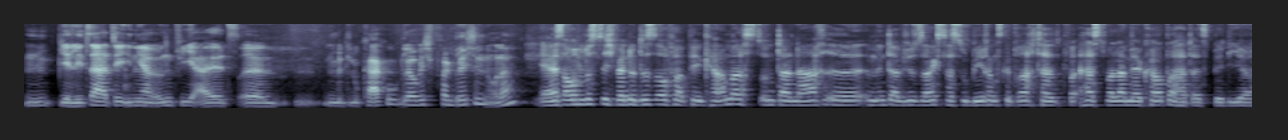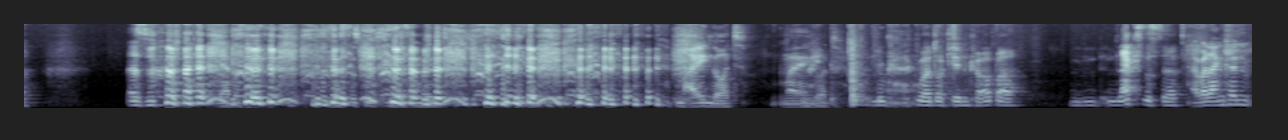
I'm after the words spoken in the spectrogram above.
Hm, Bielica hatte ihn ja irgendwie als äh, mit Lukaku, glaube ich, verglichen, oder? Ja, ist auch lustig, wenn du das auf der PK machst und danach äh, im Interview sagst, dass du Behrens gebracht hat, hast, weil er mehr Körper hat als Bedia. Also, ja, das, das ist wirklich Mein Gott. Mein, mein Gott. Lukaku hat doch keinen Körper. Ein Lachs ist er. Aber dann können,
